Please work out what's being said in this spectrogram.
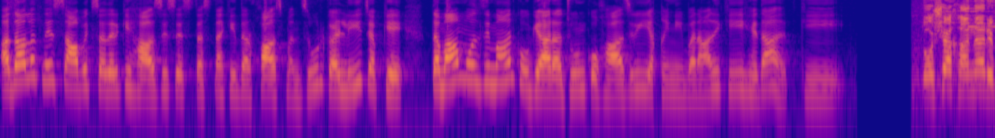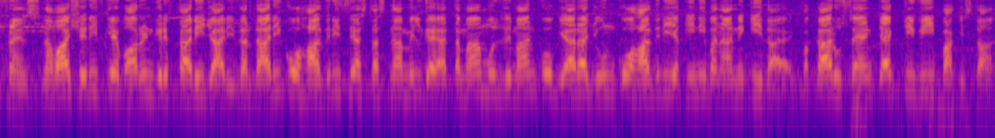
अदालत ने सबक सदर की हाजिर से इस्तना की दरख्वास्त मंजूर कर ली, जबकि तमाम मुलजिमान को ग्यारह जून को हाजिरी यकीनी बनाने की हिदायत की। तोशा खाना रेफरेंस नवाज़ शरीफ के वारंट गिरफ्तारी जारी। जरदारी को हाजिरी से अस्तना मिल गया। तमाम मुलजिमान को 11 जून को हाजिरी यकीनी बनाने की हिदायत। Waqar Hussain Tag TV Pakistan.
